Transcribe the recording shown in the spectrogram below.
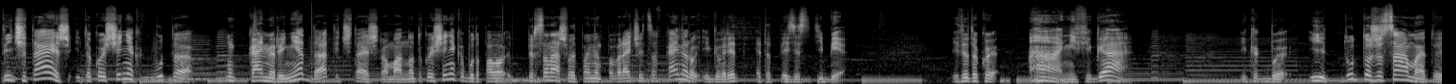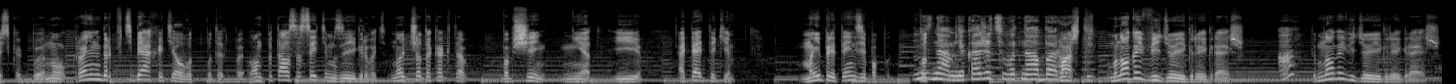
ты читаешь, и такое ощущение, как будто, ну, камеры нет, да, ты читаешь роман, но такое ощущение, как будто персонаж в этот момент поворачивается в камеру и говорит этот тезис тебе. И ты такой, а, нифига. И как бы, и тут то же самое, то есть как бы, ну, Кроненберг в тебя хотел вот, вот это, он пытался с этим заигрывать, но что-то как-то вообще нет. И опять-таки, мои претензии по... Не вот, знаю, мне кажется, вот наоборот. Маш, ты много в видеоигры играешь? А? Ты много в видеоигры играешь?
